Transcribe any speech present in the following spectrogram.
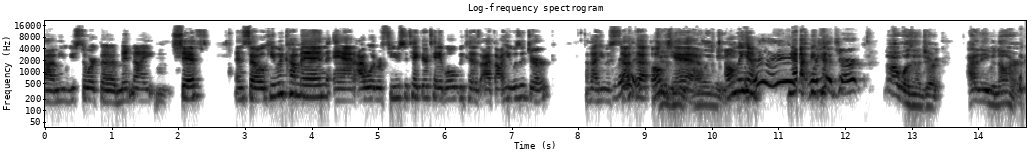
Um, he used to work the midnight Mm. shift, and so he would come in, and I would refuse to take their table because I thought he was a jerk. I thought he was stuck Really? up. Oh Just me, yeah, only me. only him. Really? Yeah, Were you a jerk? No, I wasn't a jerk. I didn't even know her.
